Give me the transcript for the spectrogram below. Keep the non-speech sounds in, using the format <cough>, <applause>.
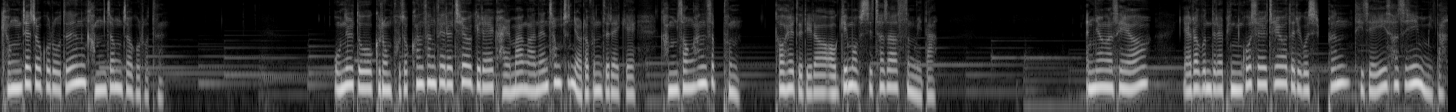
경제적으로든 감정적으로든. 오늘도 그런 부족한 상태를 채우기를 갈망하는 청춘 여러분들에게 감성 한 스푼 더해드리러 어김없이 찾아왔습니다. 안녕하세요. 여러분들의 빈 곳을 채워드리고 싶은 DJ 서지희입니다.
